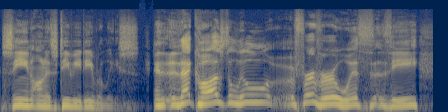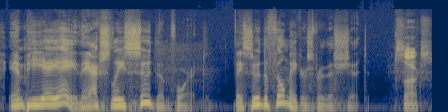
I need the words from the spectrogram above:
seen on its DVD release. And that caused a little fervor with the MPAA. They actually sued them for it. They sued the filmmakers for this shit. Sucks.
